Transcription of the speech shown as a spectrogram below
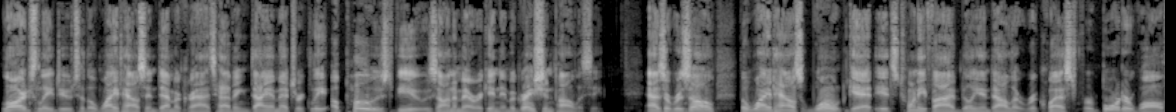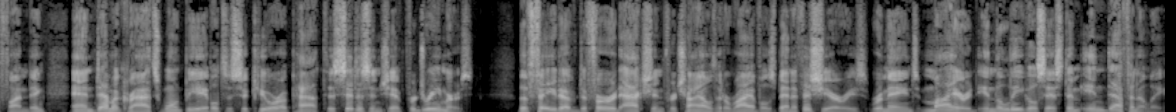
largely due to the White House and Democrats having diametrically opposed views on American immigration policy. As a result, the White House won't get its $25 billion request for border wall funding, and Democrats won't be able to secure a path to citizenship for dreamers. The fate of deferred action for childhood arrivals beneficiaries remains mired in the legal system indefinitely.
